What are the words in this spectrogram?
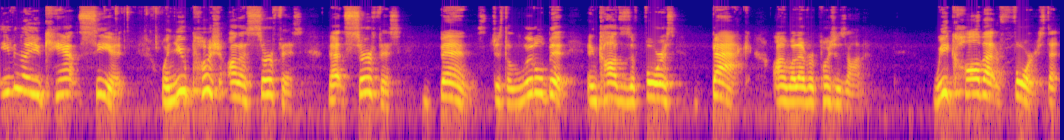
even though you can't see it, when you push on a surface, that surface bends just a little bit and causes a force back on whatever pushes on it. We call that force, that,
